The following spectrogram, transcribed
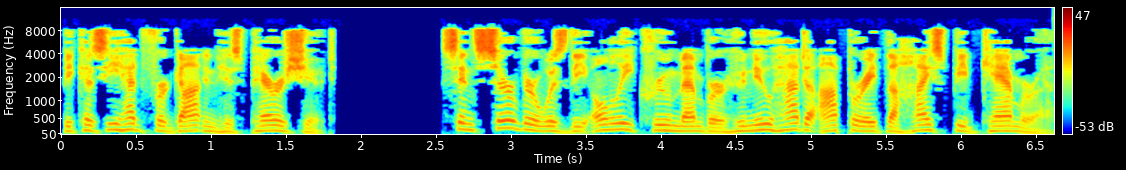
because he had forgotten his parachute. Since Serber was the only crew member who knew how to operate the high-speed camera,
